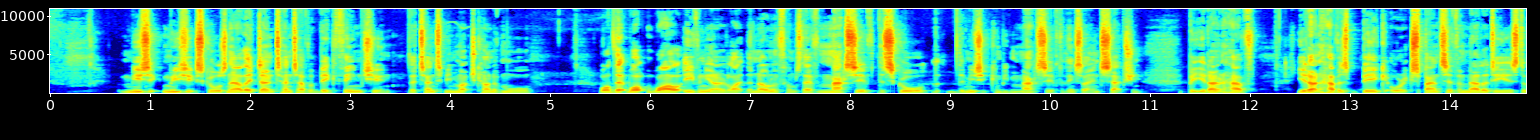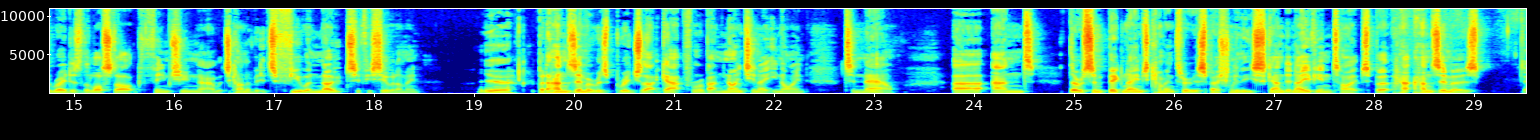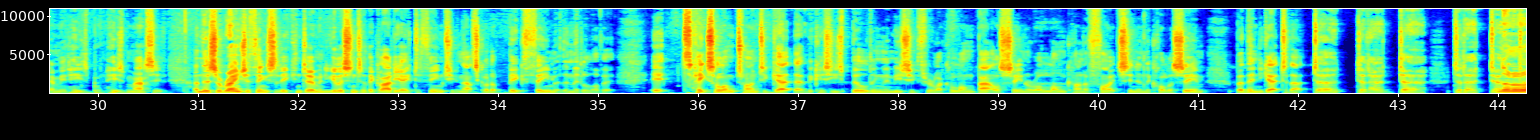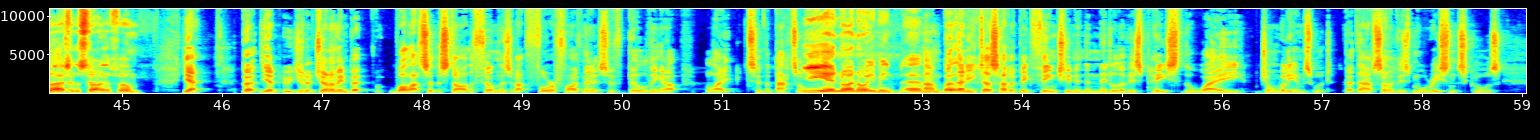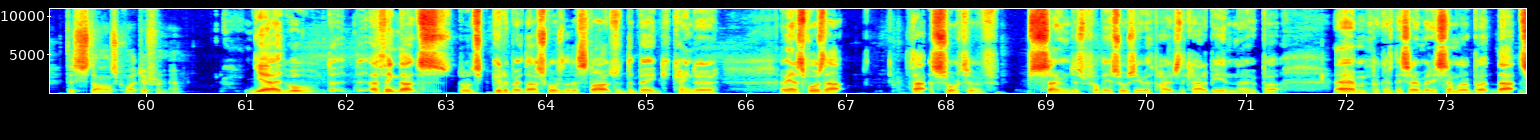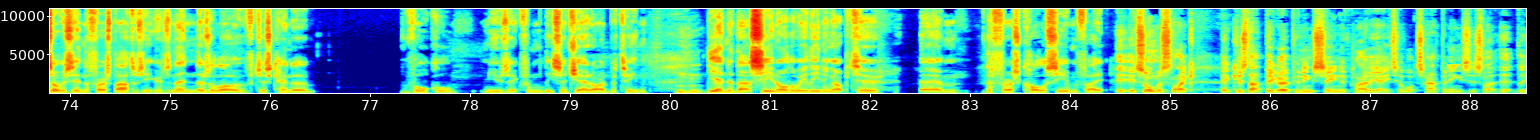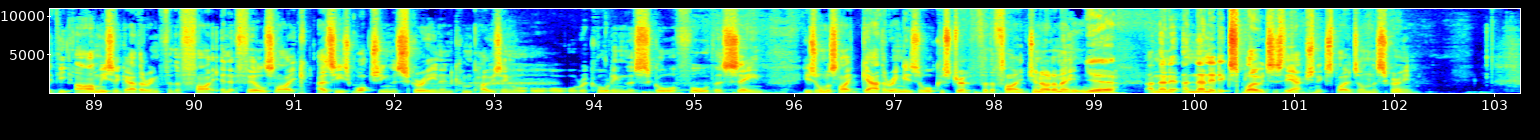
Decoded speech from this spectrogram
music, music scores now they don't tend to have a big theme tune. They tend to be much kind of more well, that while, while even you know like the Nolan films, they have massive. The score, the music can be massive for things like Inception, but you don't have you don't have as big or expansive a melody as the Raiders of the Lost Ark theme tune now. It's kind of it's fewer notes, if you see what I mean. Yeah, But Hans Zimmer has bridged that gap from about 1989 to now, uh, and there are some big names coming through, especially these Scandinavian types. But Hans Zimmer is. I mean, he's he's massive, and there's a range of things that he can do. I mean, you listen to the Gladiator theme tune; that's got a big theme at the middle of it. It takes a long time to get there because he's building the music through like a long battle scene or a long kind of fight scene in the Colosseum. But then you get to that da da da da da da. no, no, no. That's at the start of the film. Yeah, but yeah, you know, do you know what I mean? But while that's at the start of the film, there's about four or five minutes of building up, like to the battle. Yeah, no, I know what you mean. Um, Um, but, but then he does have a big theme tune in the middle of his piece, the way John Williams would. But now some of his more recent scores, the style's quite different now. Yeah, well, I think that's what's good about that score is that it starts with the big kind of. I mean, I suppose that that sort of sound is probably associated with Pirates of the Caribbean now, but um, because they sound very similar. But that's obviously in the first battle sequence, and then there's a lot of just kind of vocal music from Lisa Gerrard between the end of that scene all the way leading up to um, the first Colosseum fight. It's almost like because that big opening scene of Gladiator, what's happening is it's like the, the, the armies are gathering for the fight, and it feels like as he's watching the screen and composing or, or, or recording the score for the scene, he's almost like gathering his orchestra for the fight. Do you know what I mean? Yeah, and then it, and then it explodes as the action explodes on the screen.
